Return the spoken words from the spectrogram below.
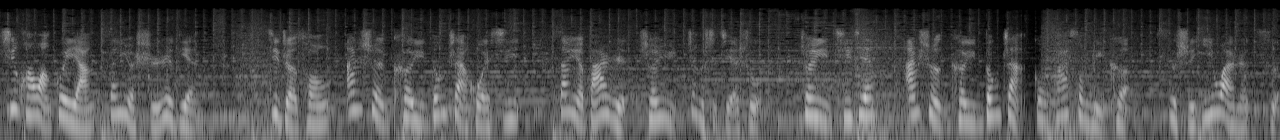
新华网贵阳三月十日电，记者从安顺客运东站获悉，三月八日春运正式结束。春运期间，安顺客运东站共发送旅客。四十一万人次。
